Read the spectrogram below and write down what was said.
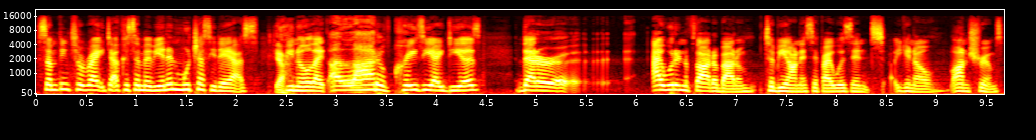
something to write down because se me vienen muchas ideas. Yeah. You know, like a lot of crazy ideas that are I wouldn't have thought about them to be honest if I wasn't, you know, on shrooms.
